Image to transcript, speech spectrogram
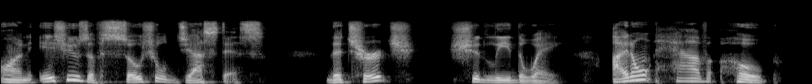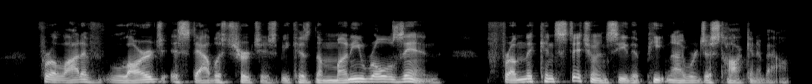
on issues of social justice, the church should lead the way. I don't have hope for a lot of large established churches because the money rolls in from the constituency that Pete and I were just talking about.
